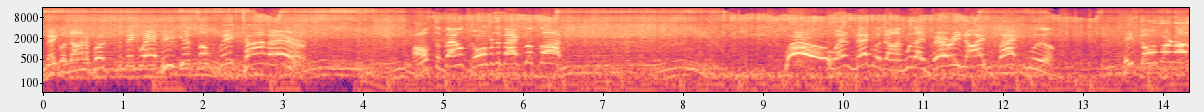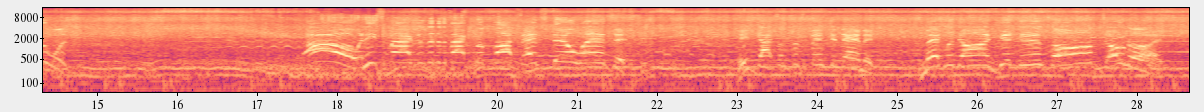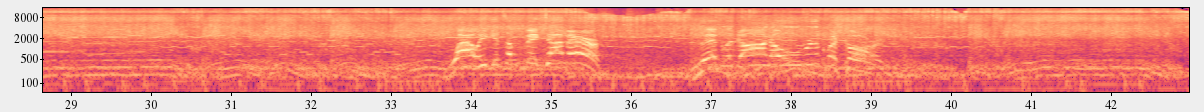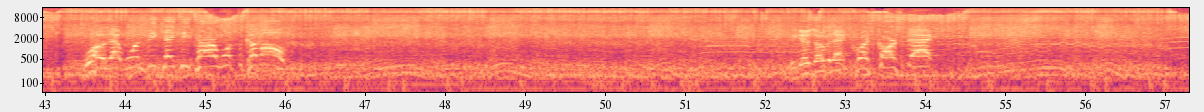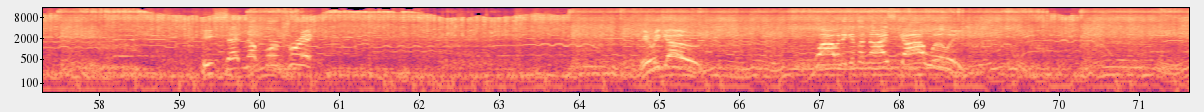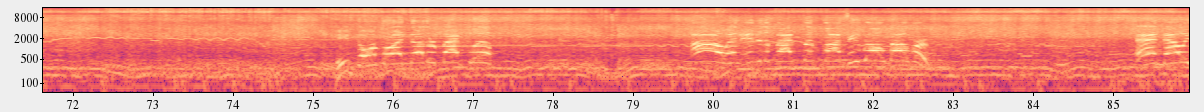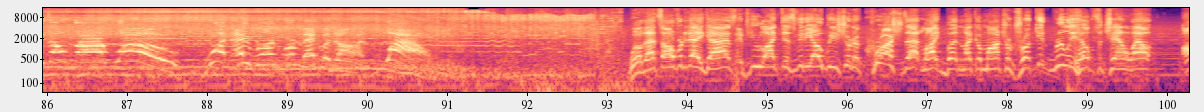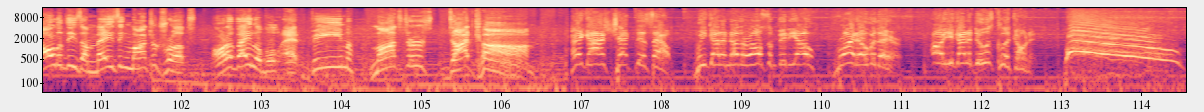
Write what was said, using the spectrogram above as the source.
Megalodon approaches the big ramp. He gets some big time air. Off the bounce, going for the backflip box. Whoa! And Megalodon with a very nice backflip. He's going for another one. Oh, and he smashes into the backflip box and still lands it. He's got some suspension damage. Megalodon getting in some donuts. Wow, he gets a big time air. Megalodon over the crush cars. Whoa, that one BKT tire wants to come off. He goes over that crush car stack. He's setting up for a trick. Here he goes. Wow, and he gets a nice sky wheelie. He's going for another backflip. Oh, and into the backflip box, he rolls over. And now he's on fire. Whoa! What a run for Megalodon. Wow! Well, that's all for today, guys. If you like this video, be sure to crush that like button like a monster truck. It really helps the channel out. All of these amazing monster trucks are available at beammonsters.com. Hey guys, check this out. we got another awesome video right over there. All you gotta do is click on it. Woo!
